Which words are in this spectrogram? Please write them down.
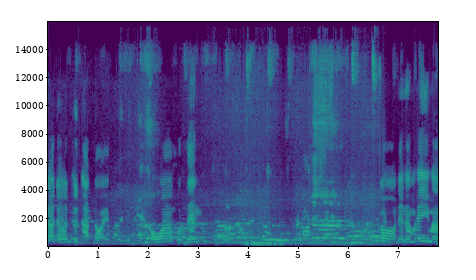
จะเดินอึดอัดหน่อย เพราะว่าคนแน่น ก็แนะนำให้มา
